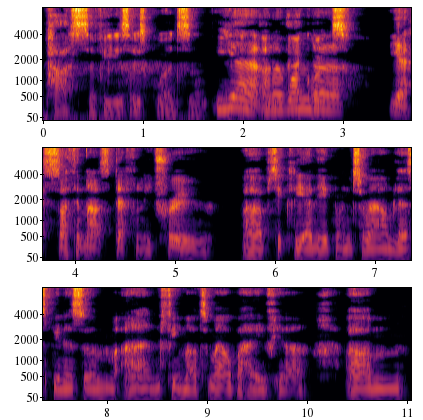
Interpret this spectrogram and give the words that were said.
pass, if we use those words. Yeah, in and I wonder. quotes. Yes, I think that's definitely true. Uh, particularly yeah, the ignorance around lesbianism and female to male behaviour. Um,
